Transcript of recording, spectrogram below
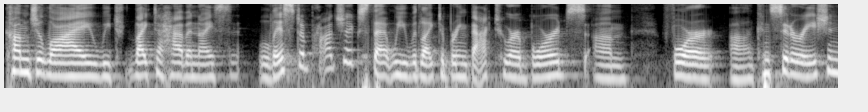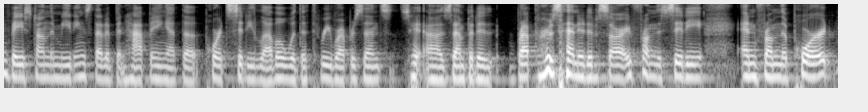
come July, we'd like to have a nice list of projects that we would like to bring back to our boards um, for uh, consideration based on the meetings that have been happening at the port city level with the three uh, representatives, sorry, from the city and from the port.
